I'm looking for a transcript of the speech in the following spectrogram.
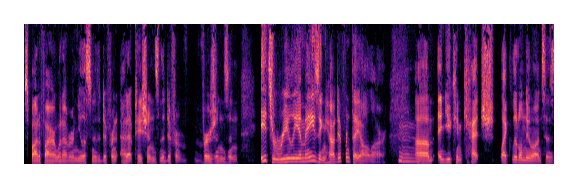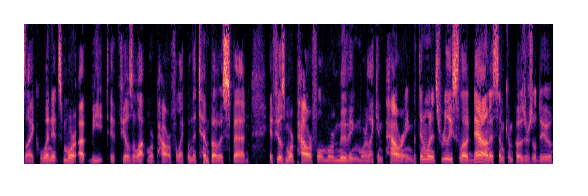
Spotify or whatever, and you listen to the different adaptations and the different versions and it's really amazing how different they all are. Hmm. Um, and you can catch like little nuances, like when it's more upbeat, it feels a lot more powerful. Like when the tempo is sped, it feels more powerful, more moving, more like empowering. But then when it's really slowed down, as some composers will do,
